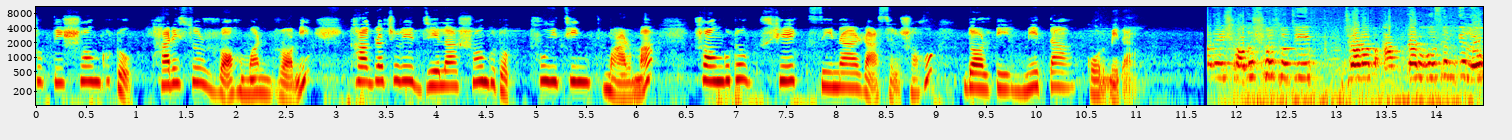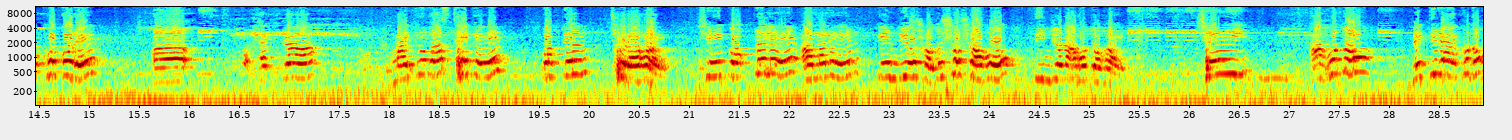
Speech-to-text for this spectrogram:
শক্তির সংগঠক হারিসুর রহমান রনি, খাগড়াছড়ি জেলা সংগঠক থুইচিং মার্মা, সংগঠক শেখ সিনা রাসেল সহ দলটির নেতা কর্মীরা। সদস্য সচিব জনাব আক্তার হোসেনকে লক্ষ্য করে আহ, একটা মাইক্রোবাস থেকে ককটেল ছোড়া হয় সেই ককটেলে আমাদের কেন্দ্রীয় সদস্য সহ তিনজন আহত হয়। সেই আহত ব্যক্তিরা এখনও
